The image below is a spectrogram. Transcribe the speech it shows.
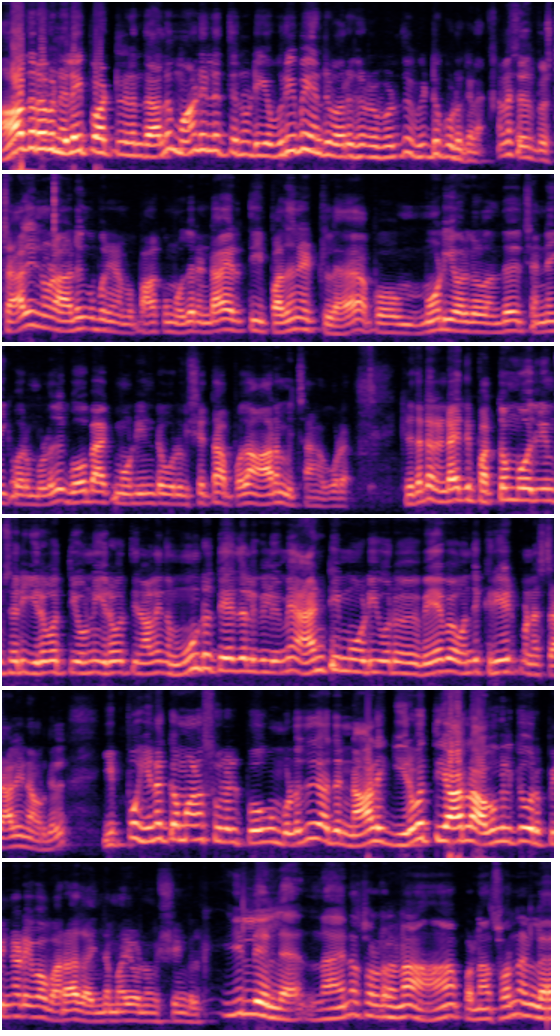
ஆதரவு நிலைப்பாட்டில் இருந்தாலும் மாநிலத்தினுடைய உரிமை என்று வருகிற பொழுது விட்டு கொடுக்கல. ஆனால் சார் இப்போ ஸ்டாலினோட அணுகுமுறை நம்ம பார்க்கும்போது ரெண்டாயிரத்தி பதினெட்டில் அப்போது மோடி அவர்கள் வந்து சென்னைக்கு வரும்பொழுது கோபேக் மோடின்ற ஒரு விஷயத்த அப்போ தான் ஆரம்பித்தாங்க கூட. கிட்டத்தட்ட ரெண்டாயிரத்தி பத்தொம்போதுலையும் சரி இருபத்தி ஒன்று இருபத்தி நாலு இந்த மூன்று தேர்தல்களிலுமே ஆன்டி மோடி ஒரு வேவை வந்து கிரியேட் பண்ண ஸ்டாலின் அவர்கள். இப்போ இணக்கமான சூழல் போகும் பொழுது அது நாளைக்கு இருபத்தி ஆறில் அவங்களுக்கே ஒரு பின்னடைவாக வராதா இந்த மாதிரியான விஷயங்கள்? இல்லை இல்லை. நான் என்ன சொல்கிறேன்னா இப்போ நான் சொன்னேன்ல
